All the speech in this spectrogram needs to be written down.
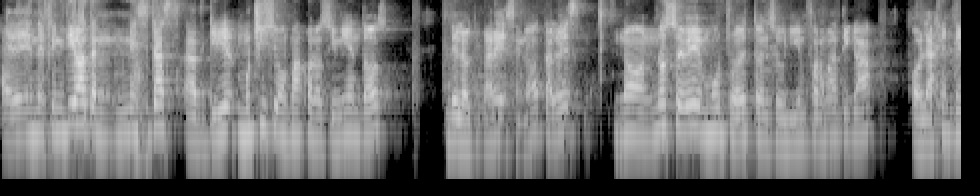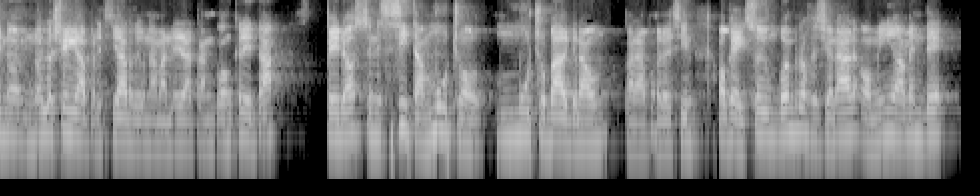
en definitiva, necesitas adquirir muchísimos más conocimientos de lo que parece, ¿no? Tal vez no, no se ve mucho esto en seguridad informática o la gente no, no lo llega a apreciar de una manera tan concreta, pero se necesita mucho, mucho background para poder decir, ok, soy un buen profesional o mínimamente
